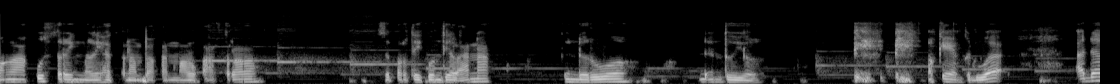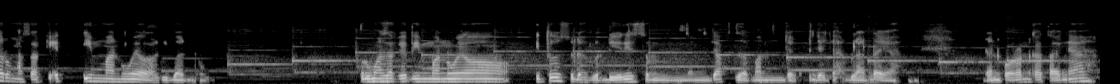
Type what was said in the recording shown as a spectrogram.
mengaku sering melihat penampakan makhluk astral seperti kuntilanak, genderuwo, dan tuyul. Oke, yang kedua, ada rumah sakit Immanuel di Bandung. Rumah sakit Immanuel itu sudah berdiri semenjak zaman penjajahan Belanda ya. Dan koron katanya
